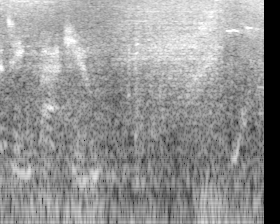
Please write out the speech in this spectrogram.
Exiting vacuum.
